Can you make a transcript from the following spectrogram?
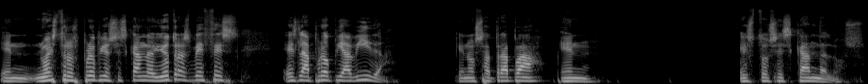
en nuestros propios escándalos y otras veces es la propia vida que nos atrapa en estos escándalos.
